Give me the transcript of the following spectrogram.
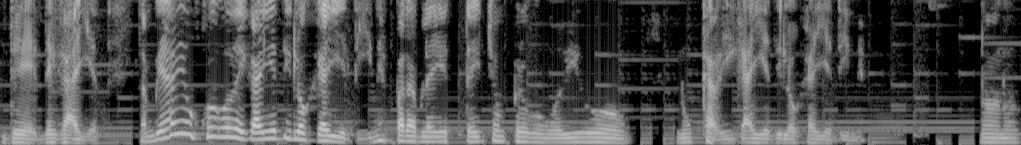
de, de Gadget. También había un juego de Gadget y los galletines para PlayStation, pero como digo, nunca vi Gadget y los galletines. No, no.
